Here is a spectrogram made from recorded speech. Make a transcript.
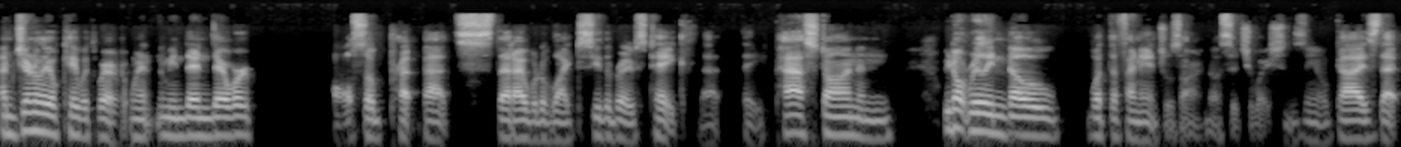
I'm generally okay with where it went. I mean, then there were also prep bats that I would have liked to see the Braves take that they passed on, and we don't really know what the financials are in those situations. You know, guys that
